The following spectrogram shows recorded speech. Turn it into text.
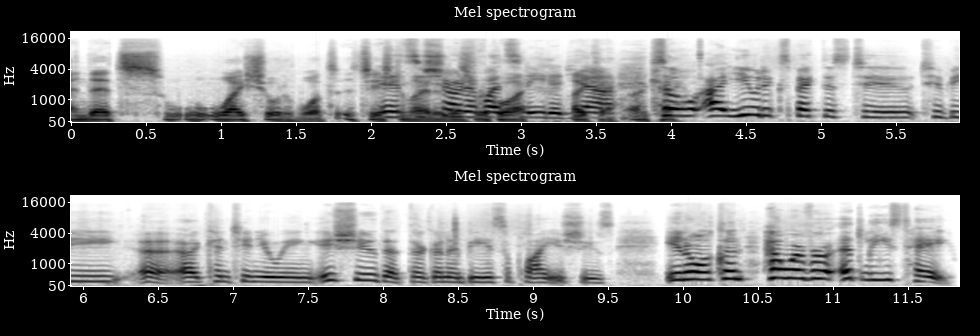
And that's w- way short of what it's estimated It's short is of required. what's needed, yeah. Okay, okay. So uh, you would expect this to, to be a, a continuing issue, that there are going to be supply issues in Auckland. However, at least, hey,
